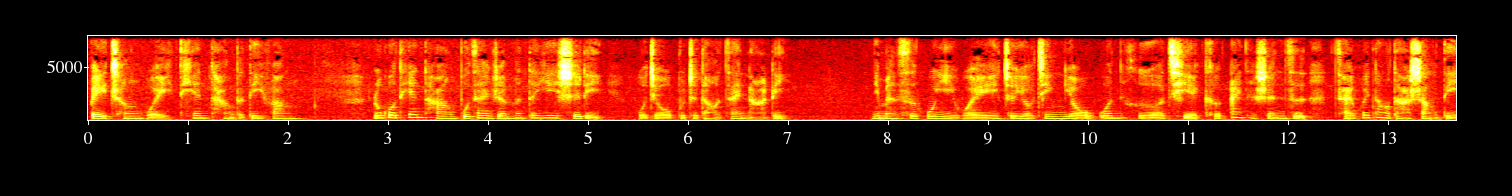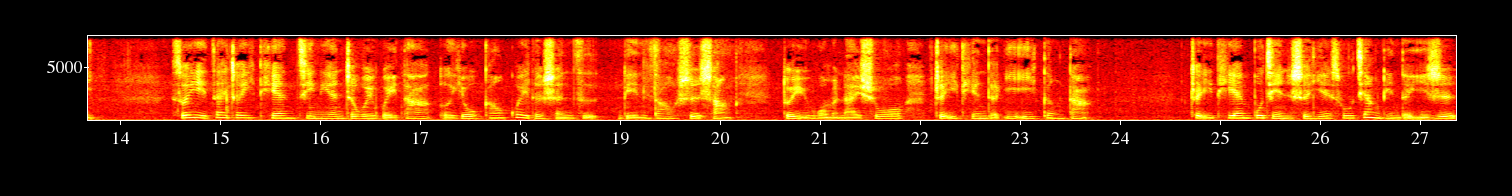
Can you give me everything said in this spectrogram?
被称为天堂的地方。如果天堂不在人们的意识里，我就不知道在哪里。你们似乎以为只有经由温和且可爱的绳子才会到达上帝，所以在这一天纪念这位伟大而又高贵的绳子临到世上。对于我们来说，这一天的意义更大。这一天不仅是耶稣降临的一日，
